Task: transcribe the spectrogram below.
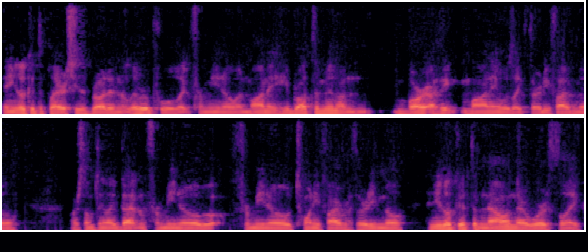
And you look at the players he's brought in at Liverpool, like Firmino and Mane. He brought them in on bar. I think Mane was like 35 mil or something like that, and Firmino Firmino 25 or 30 mil. And you look at them now, and they're worth like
